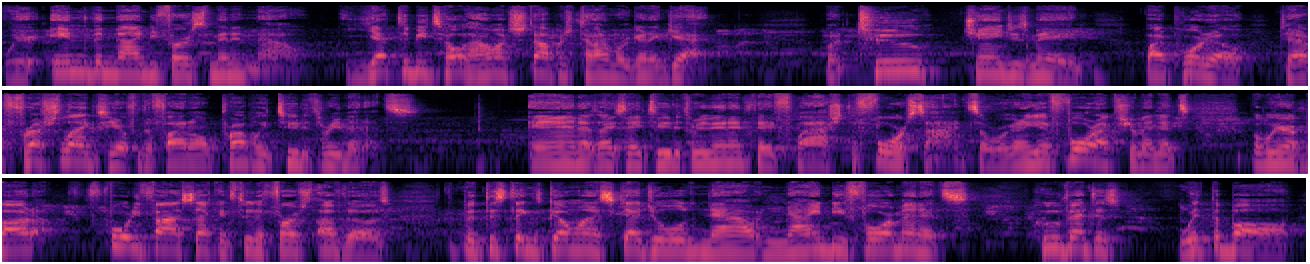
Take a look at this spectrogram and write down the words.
We're into the 91st minute now. Yet to be told how much stoppage time we're going to get. But two changes made by Porto to have fresh legs here for the final probably two to three minutes. And as I say, two to three minutes, they flash the four sign. So we're going to get four extra minutes, but we are about 45 seconds through the first of those. But this thing's going as scheduled now 94 minutes. Juventus with the ball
